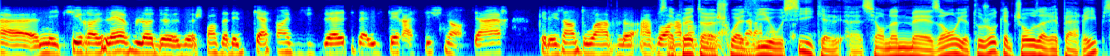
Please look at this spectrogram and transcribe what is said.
euh, mais qui relève là, de, de, je pense, de l'éducation individuelle et de la littératie financière que les gens doivent là, avoir. Ça peut être un choix de vie aussi. Euh, si on a une maison, il y a toujours quelque chose à réparer. Puis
